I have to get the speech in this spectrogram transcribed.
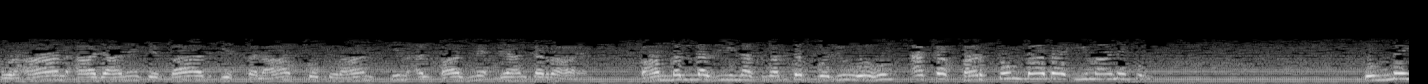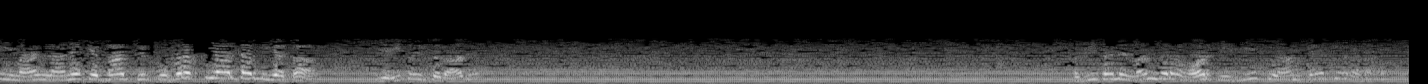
قرآن آ جانے کے بعد اس طلاق کو قرآن کن الفاظ میں بیان کر رہا ہے۔ کامل نظین اسمت وجوہ اکفر تم بادہ ایمان کو تم نے ایمان لانے کے بعد پھر کفر اختیار کر دیا تھا۔ یہی تو ابتداد ہے۔ سبیتا نے من ذرا غور کیجیے قرآن کیا رہا ہے۔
